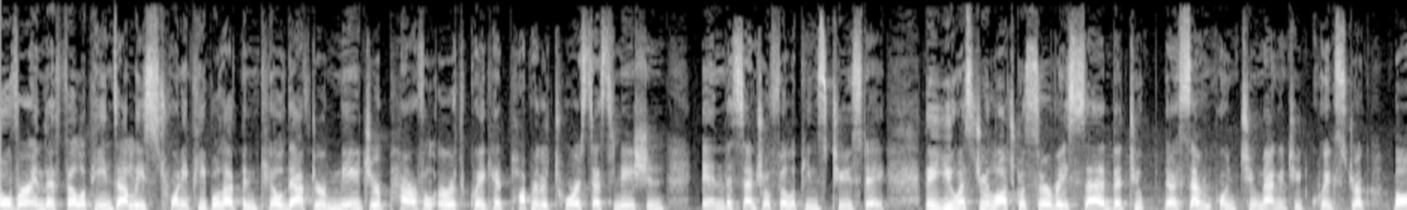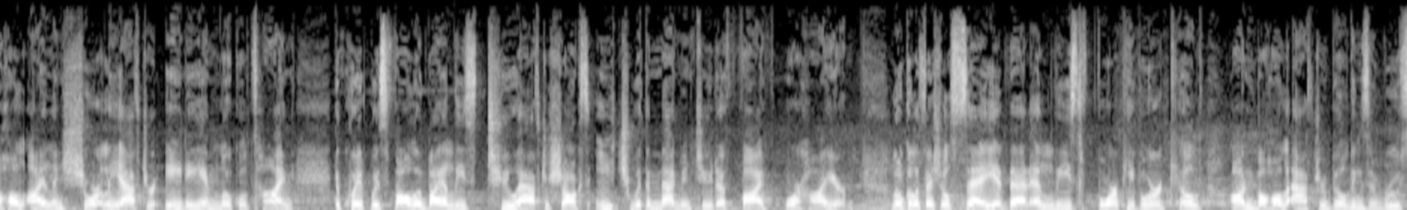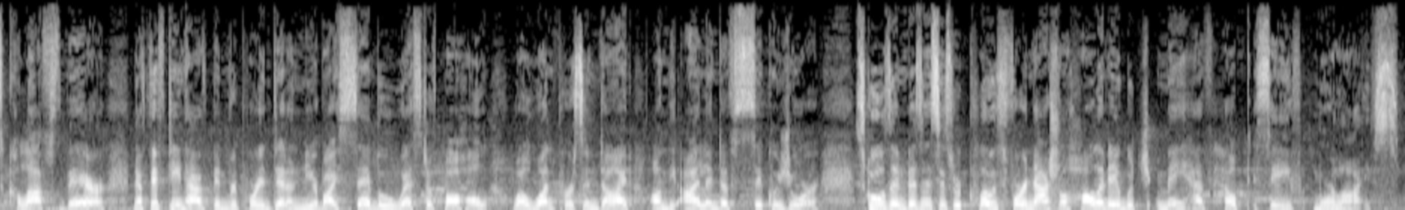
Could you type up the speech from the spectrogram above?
Over in the Philippines, at least 20 people have been killed after a major powerful earthquake hit popular tourist destination in the central Philippines Tuesday. The U.S. Geological Survey said that uh, 7.2 magnitude quake struck Bohol Island shortly after 8 a.m. local time. The quake was followed by at least two aftershocks, each with a magnitude of 5 or higher. Local officials say that at least four people were killed on Bohol after buildings and roofs collapsed there. Now, 15 have been reported dead on nearby Cebu, west of Bohol, while one person died on the island of Siquijor. Schools and businesses were closed for a national holiday, which may have helped save more lives.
